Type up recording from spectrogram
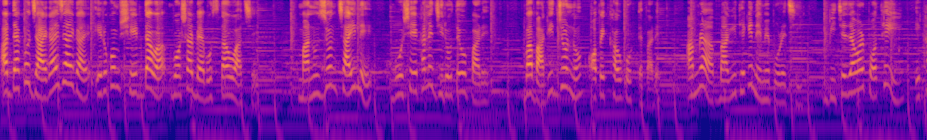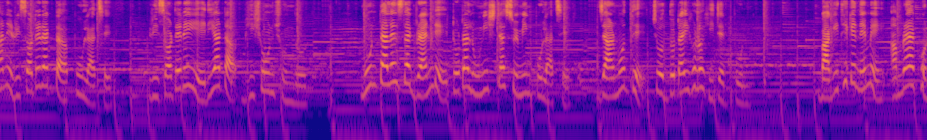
আর দেখো জায়গায় জায়গায় এরকম শেড দেওয়া বসার ব্যবস্থাও আছে। মানুষজন চাইলে বসে এখানে জিরোতেও পারে বা বাগির জন্য অপেক্ষাও করতে পারে। আমরা বাগি থেকে নেমে পড়েছি। বিচে যাওয়ার পথেই এখানে রিসর্টের একটা পুল আছে। রিসর্টের এই এরিয়াটা ভীষণ সুন্দর। Moon Palace the Grande total উনিশটা সুইমিং পুল আছে, যার মধ্যে চোদ্দটাই হলো হিটেড পুল। বাগি থেকে নেমে আমরা এখন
